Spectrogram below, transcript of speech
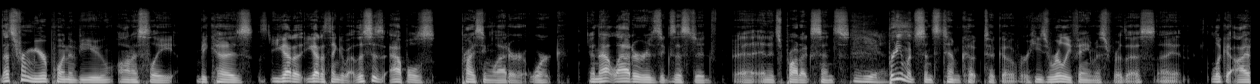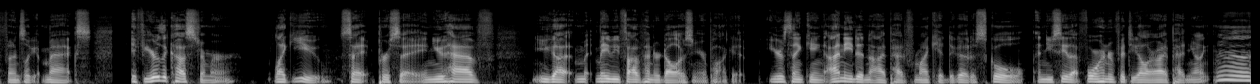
that's from your point of view, honestly, because you got to you got to think about it. this is Apple's pricing ladder at work, and that ladder has existed uh, in its product since Yes. pretty much since Tim Cook took over. He's really famous for this. Uh, look at iPhones, look at Macs. If you're the customer, like you say per se, and you have you got m- maybe five hundred dollars in your pocket, you're thinking, I need an iPad for my kid to go to school, and you see that four hundred fifty dollar iPad, and you're like, eh,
